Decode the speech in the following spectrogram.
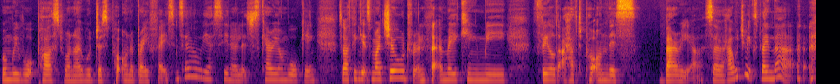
when we walk past one, I would just put on a brave face and say, "Oh yes, you know, let's just carry on walking." So I think it's my children that are making me feel that I have to put on this barrier. So how would you explain that?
